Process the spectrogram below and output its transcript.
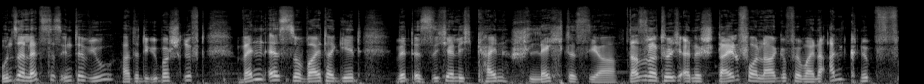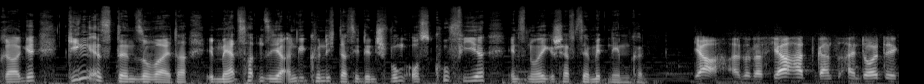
Unser letztes Interview hatte die Überschrift, wenn es so weitergeht, wird es sicherlich kein schlechtes Jahr. Das ist natürlich eine Steilvorlage für meine Anknüpffrage. Ging es denn so weiter? Im März hatten Sie ja angekündigt, dass Sie den Schwung aus Q4 ins neue Geschäftsjahr mitnehmen können. Ja, also das Jahr hat ganz eindeutig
